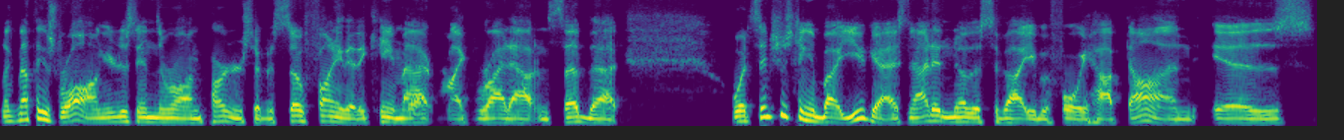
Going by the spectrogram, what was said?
Like nothing's wrong. You're just in the wrong partnership. It's so funny that it came Yeah. out like right out and said that. What's interesting about you guys, and I didn't know this about you before we hopped on, is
